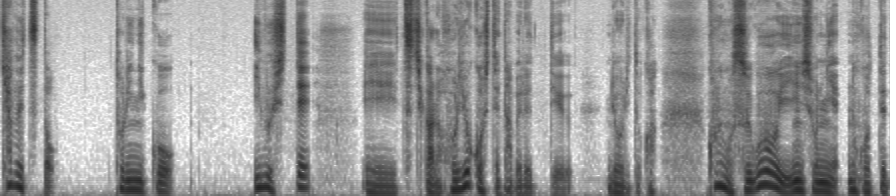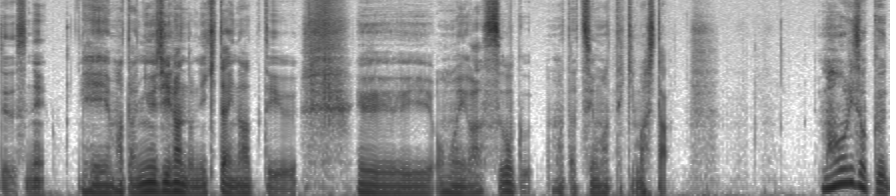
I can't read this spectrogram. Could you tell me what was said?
キャベツと鶏肉をいぶして、えー、土から掘り起こして食べるっていう料理とか。これもすごい印象に残っててですね、えー、またニュージーランドに行きたいなっていう、えー、思いがすごくまた強まってきました。マオリ族っ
